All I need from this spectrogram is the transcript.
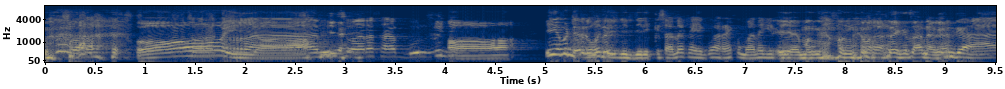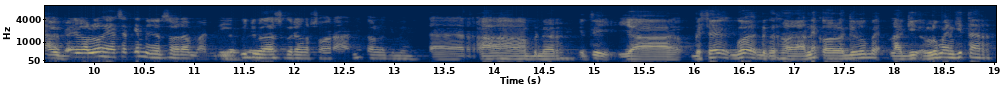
Suara suara oh keran, iya. suara sabun. Lu juga Oh. Iya bener, lu kan jadi, jadi, ke sana kayak gue arahnya ke mana gitu. Iya emang emang emang ada ke sana kan? Enggak. Oh, enggak. Kalau headset kan denger suara mandi. Gue juga suka denger suara aneh kalau lagi main gitar. Ah bener itu ya biasanya gue denger suara aneh kalau lagi lu lagi lu main gitar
